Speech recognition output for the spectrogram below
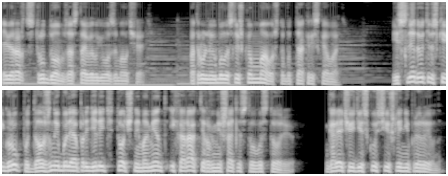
Эверард с трудом заставил его замолчать. Патрульных было слишком мало, чтобы так рисковать. Исследовательские группы должны были определить точный момент и характер вмешательства в историю. Горячие дискуссии шли непрерывно.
